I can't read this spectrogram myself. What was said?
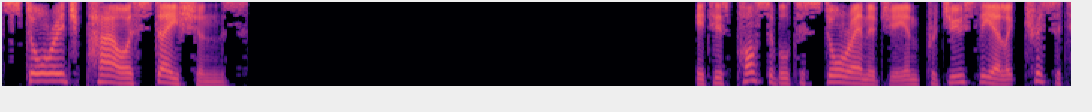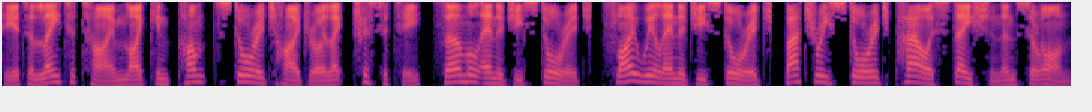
Storage power stations It is possible to store energy and produce the electricity at a later time like in pumped storage hydroelectricity, thermal energy storage, flywheel energy storage, battery storage power station and so on.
